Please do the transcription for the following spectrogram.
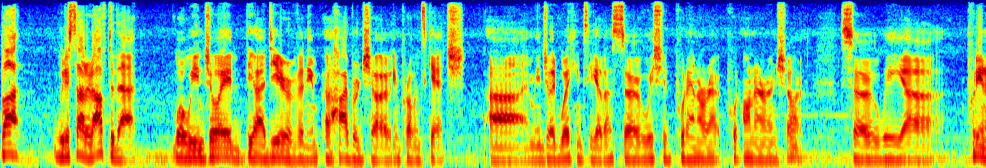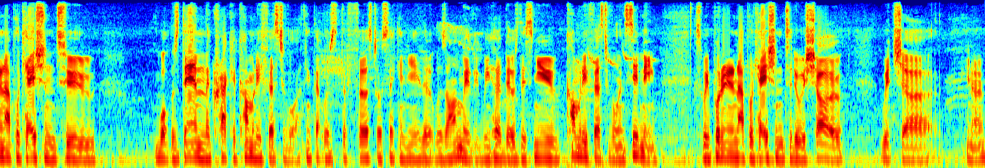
But we decided after that, well, we enjoyed the idea of an, a hybrid show, improv and sketch, uh, and we enjoyed working together. So we should put on our put on our own show. So we uh, put in an application to what was then the Cracker Comedy Festival. I think that was the first or second year that it was on. We, we heard there was this new comedy festival in Sydney. So we put in an application to do a show, which, uh, you know,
